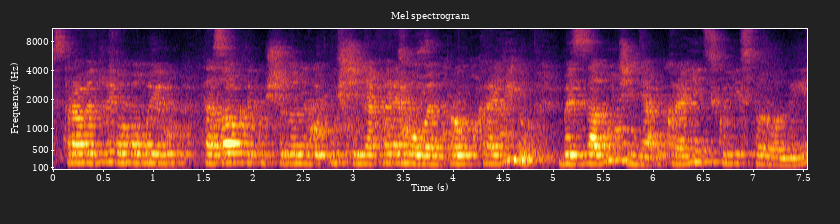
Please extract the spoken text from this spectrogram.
справедливого миру та заклику щодо недопущення перемовин про Україну без залучення української сторони,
